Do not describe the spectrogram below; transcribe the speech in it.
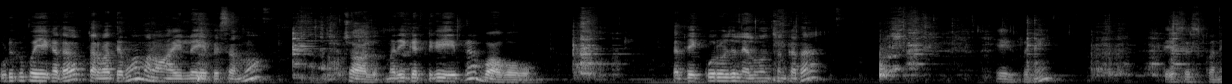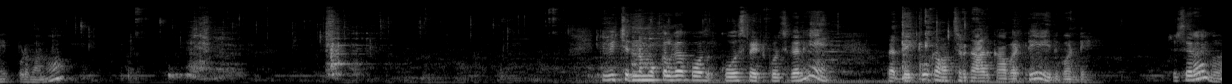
ఉడికిపోయాయి కదా తర్వాత ఏమో మనం ఆయిల్లో వేపేసాము. చాలు. మరీ గట్టిగా వేపినా బాగోవు. పెద్ద ఎక్కువ రోజులు నిల్వ ఉంచాం కదా. వేగిపోయి తీసేసుకొని ఇప్పుడు మనం ఇవి చిన్న ముక్కలుగా కో కోసి పెట్టుకోవచ్చు కానీ పెద్ద ఎక్కువ కవచ్చడు కాదు కాబట్టి ఇదిగోండి. చూసారా ఇగో?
